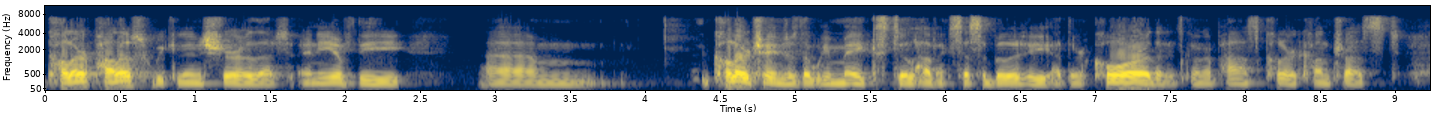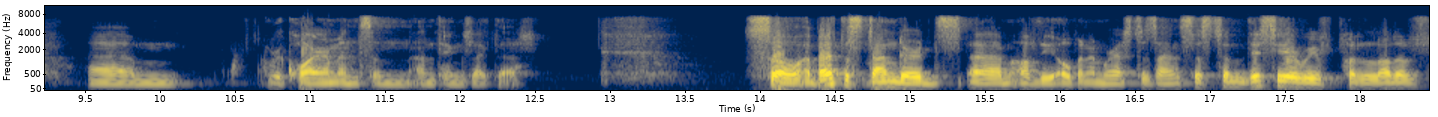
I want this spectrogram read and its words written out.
color palette, we can ensure that any of the um, color changes that we make still have accessibility at their core, that it's going to pass color contrast um, requirements and, and things like that. So about the standards um, of the OpenMRS design system, this year we've put a lot of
